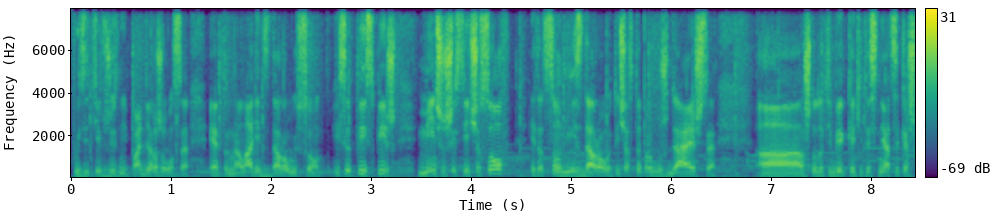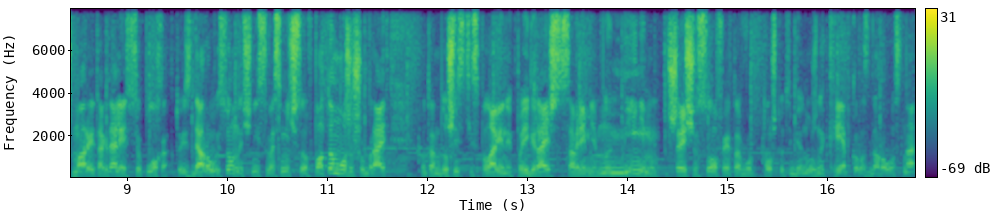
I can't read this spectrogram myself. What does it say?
позитив в жизни поддерживался, это наладить здоровый сон. Если ты спишь меньше 6 часов, этот сон нездоровый, ты часто пробуждаешься, а, что-то тебе какие-то снятся кошмары и так далее, все плохо. То есть здоровый сон начни с 8 часов, потом можешь убрать ну, там, до 6,5, поиграешься со временем, но минимум 6 часов это вот то, что тебе нужно крепкого, здорового сна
